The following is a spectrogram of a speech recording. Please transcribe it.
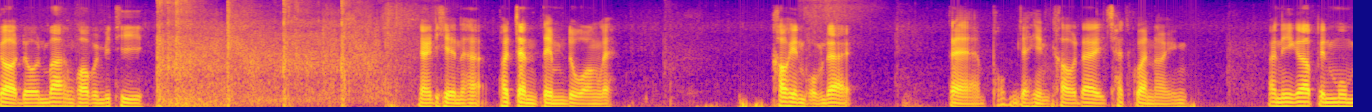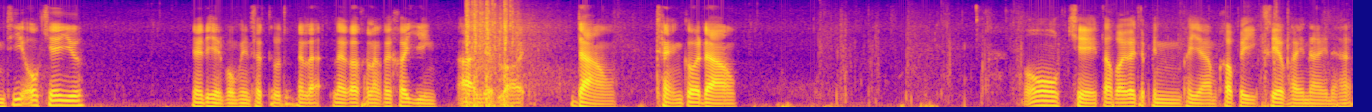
ก็โดนบ้างพอเป็นพิธี อย่างที่เห็นนะฮะพระจันทร์เต็มดวงเลย เขาเห็นผมได้ แต่ผมจะเห็นเขาได้ชัดกว่าหน่อยองอันนี้ก็เป็นมุมที่โอเคอยู่ อย่างที่เห็นผมเห็นศัตรูตรงนั้นแหละ แล้วก็กำลังค่อยๆยิง อ่าเรียบร้อย ดาว แทงก็ดาว โอเค ต่อไปก็จะเป็นพยายามเข้าไปเคลียร์ภายในนะฮะ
